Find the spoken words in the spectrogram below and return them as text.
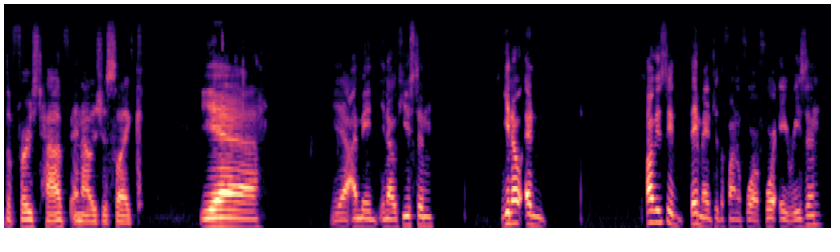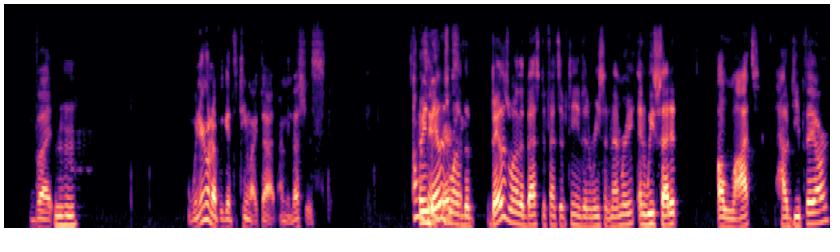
the first half and I was just like, yeah, yeah. I mean, you know, Houston, you know, and obviously they made it to the Final Four for a reason, but mhm. when you're going up against a team like that, I mean, that's just. I mean, Baylor's one of the Baylor's one of the best defensive teams in recent memory, and we've said it a lot how deep they are.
